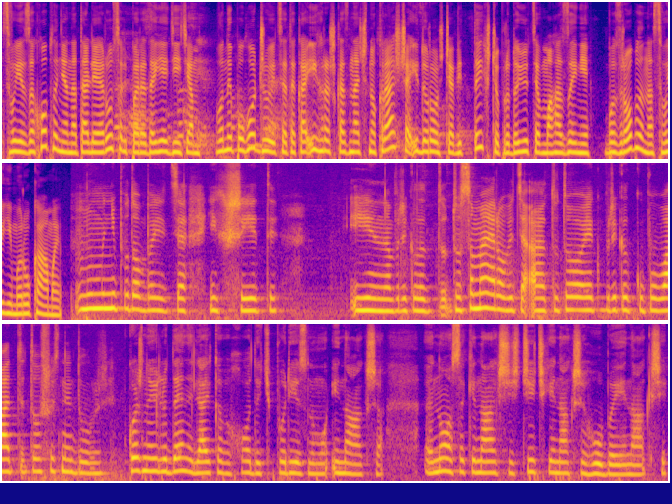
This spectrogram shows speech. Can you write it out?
Своє захоплення Наталія Русель передає дітям. Вони погоджуються, така іграшка значно краща і дорожча від тих, що продаються в магазині, бо зроблена своїми руками. Ну, мені подобається їх шити. І, наприклад, то, то саме робиться, а то, то, як, наприклад, купувати, то щось не дуже. У кожної людини лялька виходить по-різному, інакша. Е, Носик інакші, щічки інакші, губи інакші.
